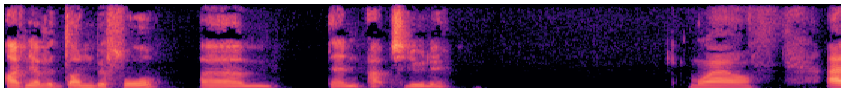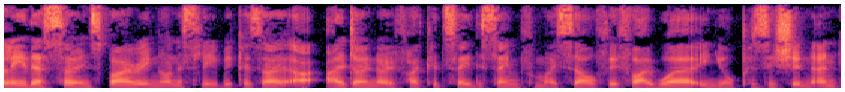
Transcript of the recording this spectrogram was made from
I've never done before, um, then absolutely. Wow. Ali, that's so inspiring, honestly, because I, I don't know if I could say the same for myself if I were in your position. And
